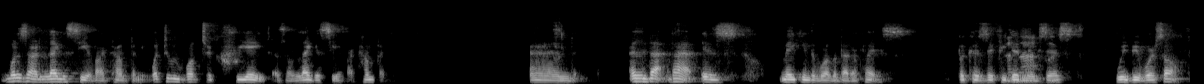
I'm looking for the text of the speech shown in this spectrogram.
what is our legacy of our company? What do we want to create as a legacy of our company? And and that that is making the world a better place. Because if you didn't uh-huh. exist, we'd be worse off.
